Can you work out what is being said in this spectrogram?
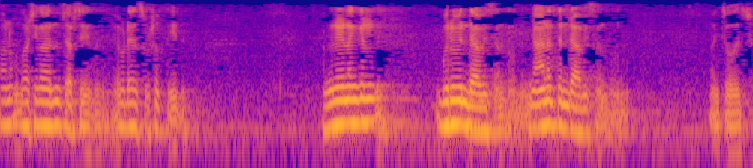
ആണ് ഭാഷകാരൻ ചർച്ച ചെയ്തത്. എവിടെ സുഷുപ്തിയിൽ അങ്ങനെയാണെങ്കിൽ ഗുരുവിന്റെ ആവശ്യം തോന്നുന്നു ജ്ഞാനത്തിന്റെ ആവശ്യം തോന്നുന്നു ചോദിച്ചു.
